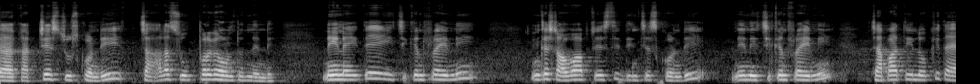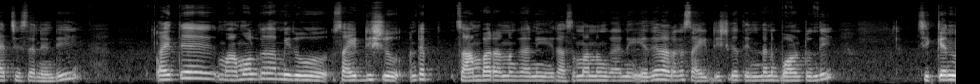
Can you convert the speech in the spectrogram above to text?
చ- కట్ చేసి చూసుకోండి. చాలా సూపర్గా ఉంటుందండి. నేనైతే ఈ చికెన్ ఫ్రైని ఇంకా స్టవ్ ఆఫ్ చేసి దించేసుకోండి. నేను ఈ చికెన్ ఫ్రైని చపాతీలోకి తయారు చేశానండి. అయితే మామూలుగా మీరు సైడ్ డిష్ అంటే సాంబార్ అన్నం కానీ రసం అన్నం కానీ ఏదైనా అలాగే సైడ్ డిష్గా తినడానికి బాగుంటుంది. చికెన్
